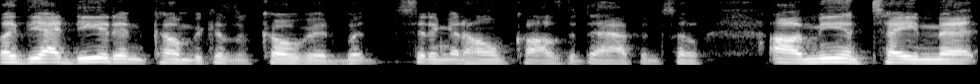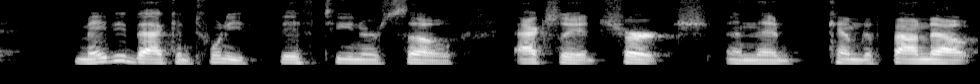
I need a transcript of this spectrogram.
Like the idea didn't come because of COVID, but sitting at home caused it to happen. So, uh, me and Tay met maybe back in 2015 or so, actually at church, and then came to found out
